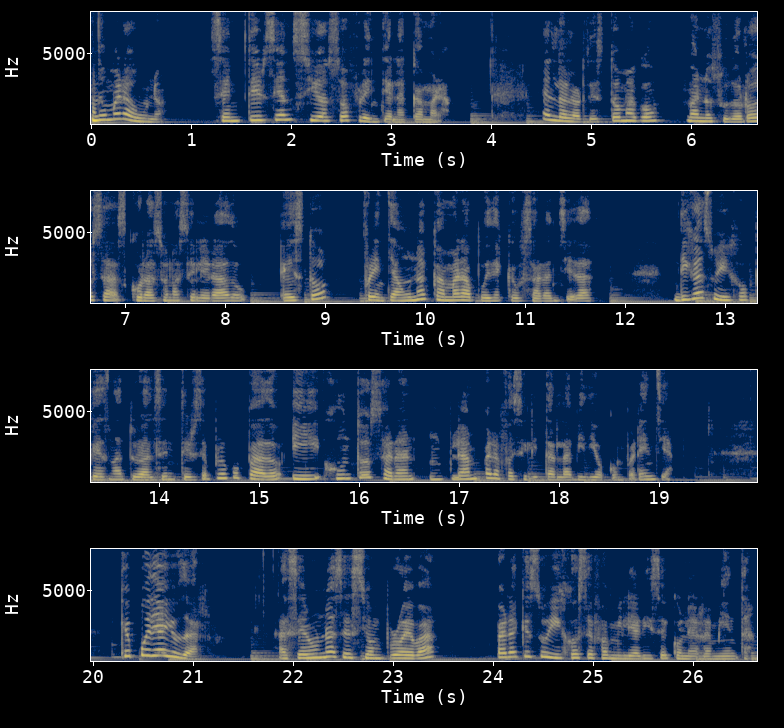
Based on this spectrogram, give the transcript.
Número 1. Sentirse ansioso frente a la cámara. El dolor de estómago, manos sudorosas, corazón acelerado. Esto, frente a una cámara, puede causar ansiedad. Diga a su hijo que es natural sentirse preocupado y juntos harán un plan para facilitar la videoconferencia. ¿Qué puede ayudar? Hacer una sesión prueba para que su hijo se familiarice con la herramienta.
